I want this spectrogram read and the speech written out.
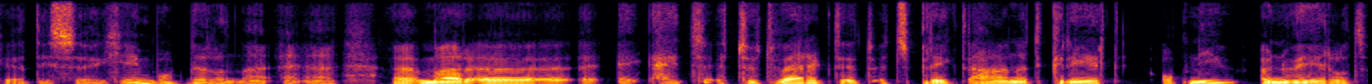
het is geen Bob Dylan. maar het, het, het, werkt, het, het spreekt aan, het creëert opnieuw een wereld.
